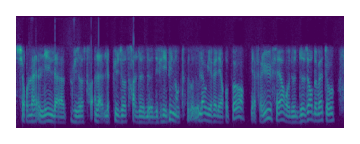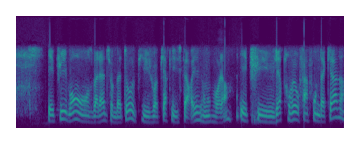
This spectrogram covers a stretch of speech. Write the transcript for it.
sur l'île la, plus australe, la, plus australe de des Philippines, donc là où il y avait l'aéroport, il a fallu faire deux heures de bateau. Et puis bon, on se balade sur le bateau, et puis je vois Pierre qui disparaît, voilà. Et puis je l'ai retrouvé au fin fond de la cale,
